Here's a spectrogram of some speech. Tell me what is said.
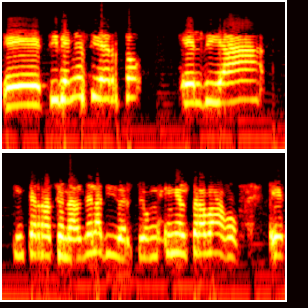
Eh, si bien es cierto, el Día Internacional de la Diversión en el Trabajo es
